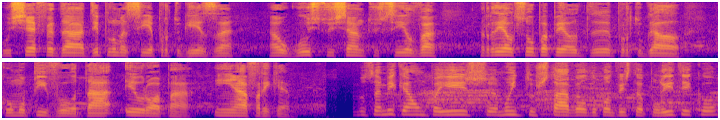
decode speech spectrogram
o chefe da diplomacia portuguesa Augusto Santos Silva realçou o papel de Portugal como pivô da Europa em África. Moçambique é um país muito estável do ponto de vista político,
